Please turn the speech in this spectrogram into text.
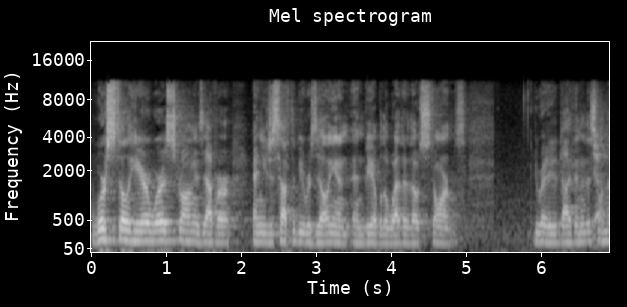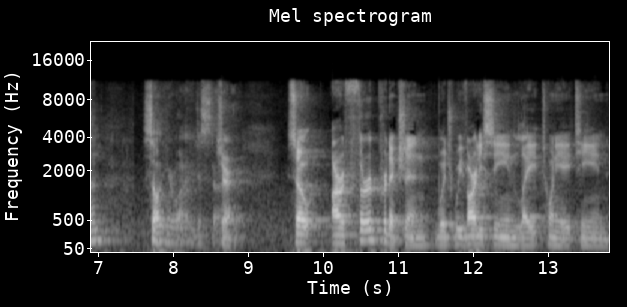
we're still here, we're as strong as ever, and you just have to be resilient and be able to weather those storms. You ready to dive into this yeah. one then? So, here, why don't you just start? Sure. So, our third prediction, which we've already seen late 2018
